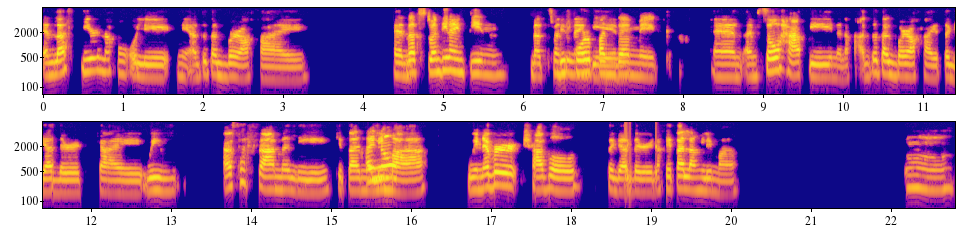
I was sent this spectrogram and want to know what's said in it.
And last year na kong uli niadto tag Boracay. And That's 2019. that's Before 2019. pandemic. And I'm so happy na nakaadto tag Boracay together kay we've as a family kita na lima. We never travel together. Nakita lang lima. Mm.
